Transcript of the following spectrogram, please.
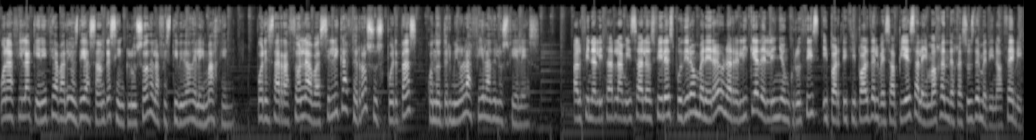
una fila que inicia varios días antes incluso de la festividad de la imagen. Por esa razón, la basílica cerró sus puertas cuando terminó la fiela de los fieles. Al finalizar la misa, los fieles pudieron venerar una reliquia del Niño Crucis y participar del besapiés a la imagen de Jesús de Medinaceli.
